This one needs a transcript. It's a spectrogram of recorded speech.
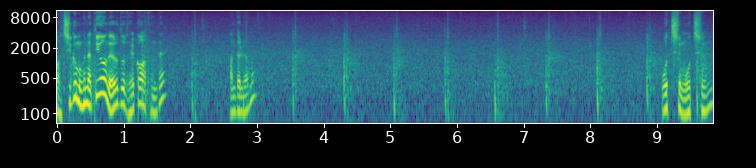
어, 지금은 그냥 뛰어내려도 될 것 같은데? 안 되려나? 오층오층오층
